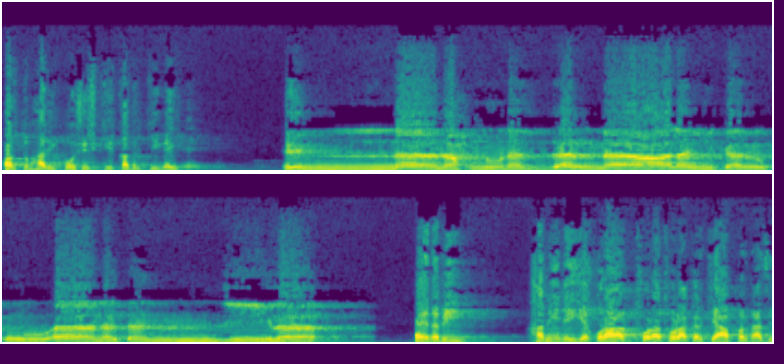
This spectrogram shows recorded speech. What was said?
اور تمہاری کوشش کی قدر کی گئی ہے۔ إنا نحن نزلنا عليك القرآن تنزيلا۔ اے نبی ہمیں نے یہ قرآن تھوڑا تھوڑا کر کے آپ پر نازل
